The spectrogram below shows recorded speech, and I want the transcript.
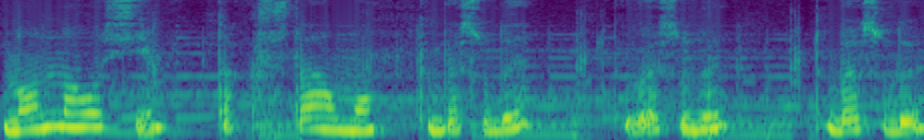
Ну, на усі. Так, ставимо тебе сюди, тебе сюди, тебе сюди.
